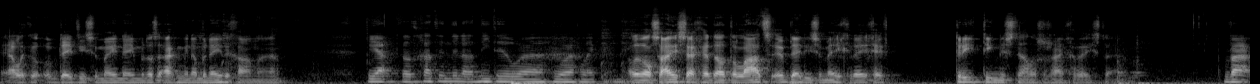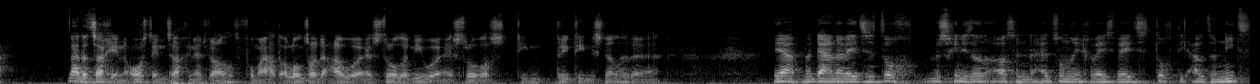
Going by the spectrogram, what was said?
elke update die ze meenemen, dat ze eigenlijk meer naar beneden gaan. Ja, dat gaat inderdaad niet heel, eh, heel erg lekker. Alhoewel zij zeggen dat de laatste update die ze meegekregen heeft, drie tiende sneller zou zijn geweest. eh. Waar? Nou, dat zag je in Austin, zag je het wel. Voor mij had Alonso de oude en Stroll de nieuwe. En Stroll was tien, drie tiende sneller. eh. Ja, maar daarna weten ze toch, misschien is dan als er een uitzondering geweest, weten ze toch die auto niet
